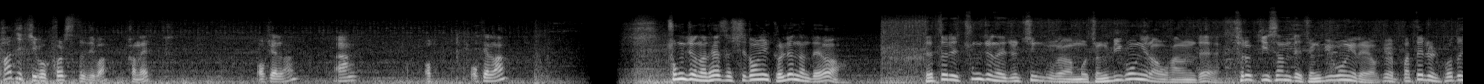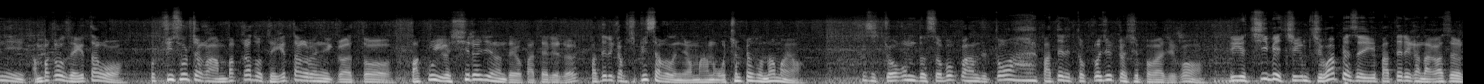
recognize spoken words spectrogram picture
Positive first, di ba? Connect? Okay lang? Ang? 어, 오케이 랑? 충전을 해서 시동이 걸렸는데요. 배터리 충전해준 친구가 뭐 정비공이라고 하는데 트럭 기사인데 정비공이래요. 그 배터리를 보더니 안 바꿔도 되겠다고. 또 기술자가 안 바꿔도 되겠다 그러니까 또 바꾸기가 싫어지는데요 배터리를. 배터리 값이 비싸거든요. 한 5천 페소 넘어요. 그래서 조금 더 써볼까 하는데 또 아, 배터리 또 꺼질까 싶어가지고 이게 집에 지금 집 앞에서 이게 배터리가 나가서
